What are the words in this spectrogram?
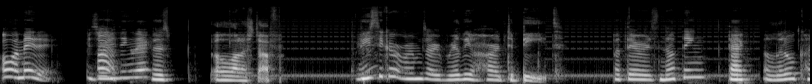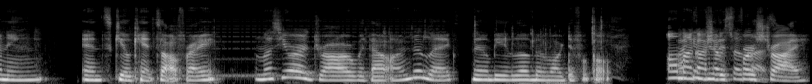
Oh, I made it. Is there Ah. anything there? There's a lot of stuff. These secret rooms are really hard to beat, but there is nothing that a little cunning and skill can't solve, right? Unless you are a drawer without arms or legs, then it'll be a little bit more difficult. Oh I my can gosh, do I this so first close. try.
